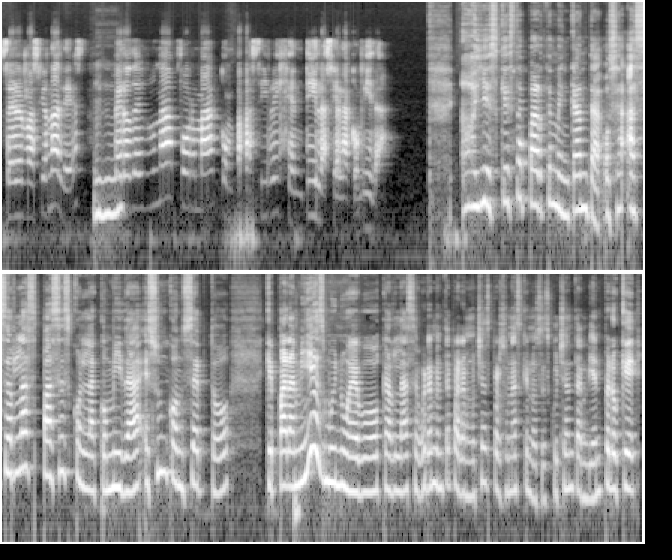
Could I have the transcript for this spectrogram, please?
seres racionales, pero de una forma compasiva y gentil hacia la comida. Ay, es que esta parte me encanta. O sea, hacer las paces con la comida es un concepto que para mí es muy nuevo, Carla, seguramente para muchas personas que nos escuchan también, pero que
